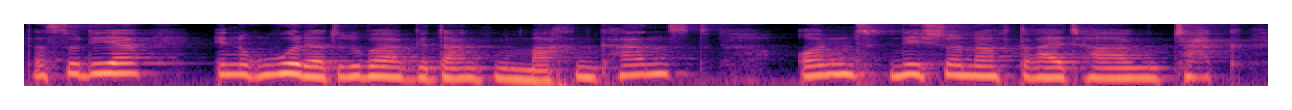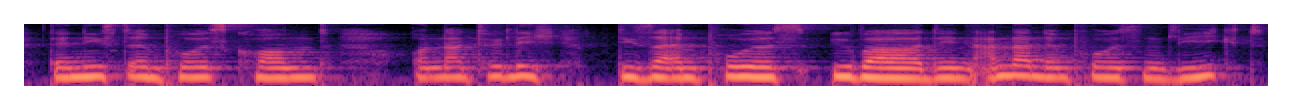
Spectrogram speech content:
dass du dir in Ruhe darüber Gedanken machen kannst und nicht schon nach drei Tagen, zack, der nächste Impuls kommt und natürlich dieser Impuls über den anderen Impulsen liegt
